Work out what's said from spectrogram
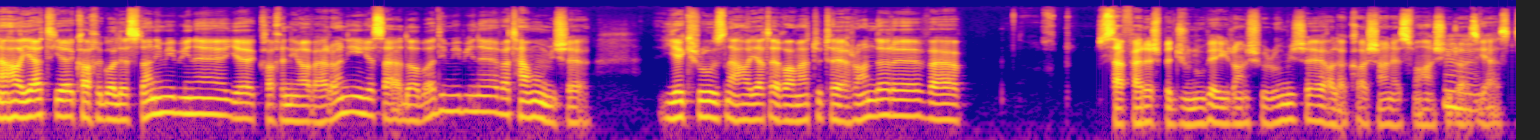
نهایت یه کاخ گلستانی می‌بینه یه کاخ نیاورانی یه سعدآبادی می‌بینه و تموم میشه. یک روز نهایت اقامت تو تهران داره و سفرش به جنوب ایران شروع میشه. حالا کاشان اصفهان شیرازی هست.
